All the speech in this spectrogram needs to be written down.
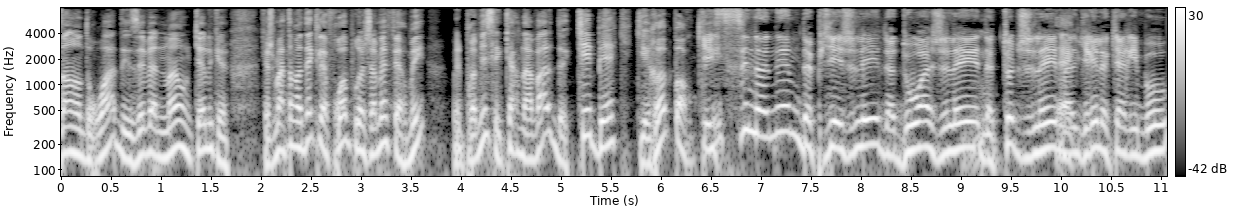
endroits, des événements auxquels que, que je m'attendais que le froid pourrait jamais fermer, mais le premier, c'est le carnaval de Québec qui est qui est reporté. synonyme de pieds gelés, de doigts gelés, de tout gelé, malgré le caribou.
